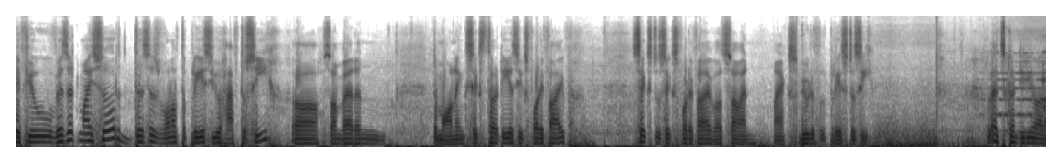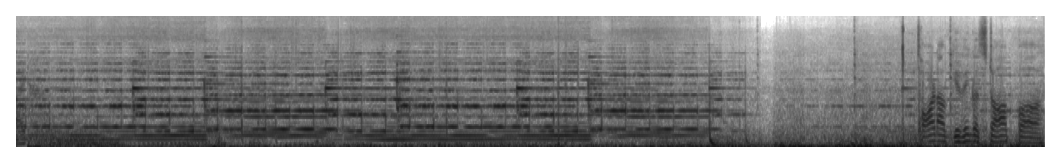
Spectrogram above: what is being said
If you visit mysore this is one of the place you have to see uh, somewhere in the morning 6:30 or 6:45 6 to 6:45 or 7 max. Beautiful place to see. Let's continue our ride giving a stop uh,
